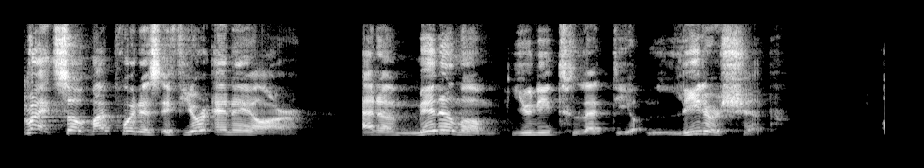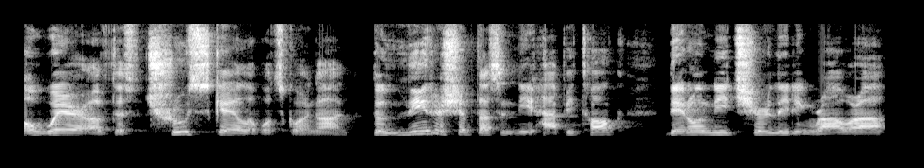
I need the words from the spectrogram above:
Right. So my point is, if you're NAR, at a minimum, you need to let the leadership aware of the true scale of what's going on. The leadership doesn't need happy talk. They don't need cheerleading rah rah.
